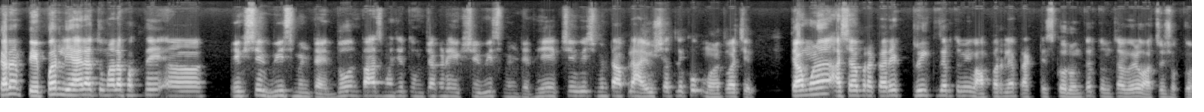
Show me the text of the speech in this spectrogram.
कारण पेपर लिहायला तुम्हाला फक्त एकशे वीस मिनिटं आहेत. दोन तास म्हणजे तुमच्याकडे एकशे वीस मिनिटं आहेत. हे एकशे वीस मिनिटं आपल्या आयुष्यातले खूप महत्त्वाचे आहेत. त्यामुळे अशा प्रकारे ट्रिक जर तुम्ही वापरल्या प्रॅक्टिस करून तर तुमचा वेळ वाचू शकतो.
